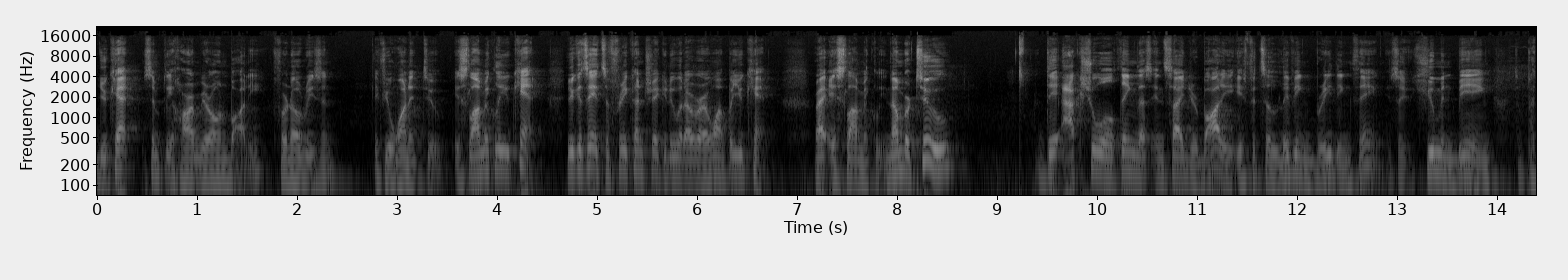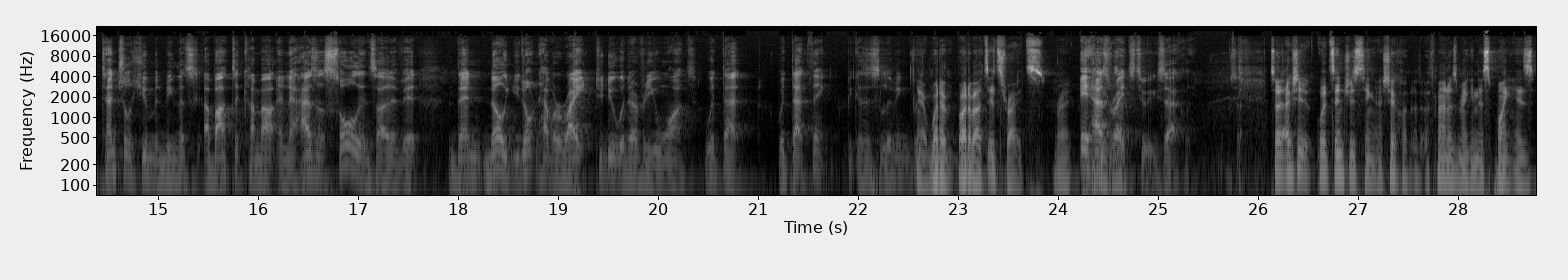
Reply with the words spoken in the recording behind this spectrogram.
you can't simply harm your own body for no reason if you wanted to. Islamically, you can't. You can say it's a free country, I can do whatever I want, but you can't, right? Islamically. Number two, the actual thing that's inside your body, if it's a living, breathing thing, it's a human being, it's a potential human being that's about to come out and it has a soul inside of it, then no, you don't have a right to do whatever you want with that with that thing because it's a living. Yeah. What, thing. what about its rights, right? It has rights too, exactly. exactly. So actually, what's interesting, Sheikh Uthman was making this point is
